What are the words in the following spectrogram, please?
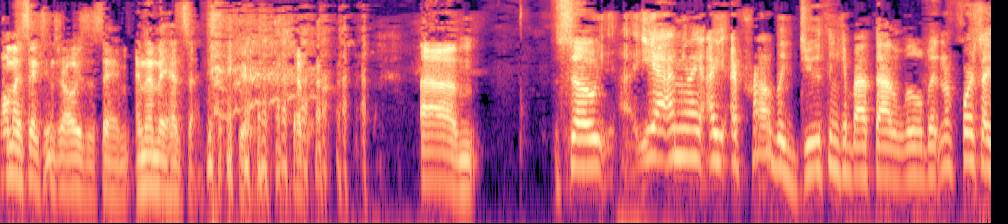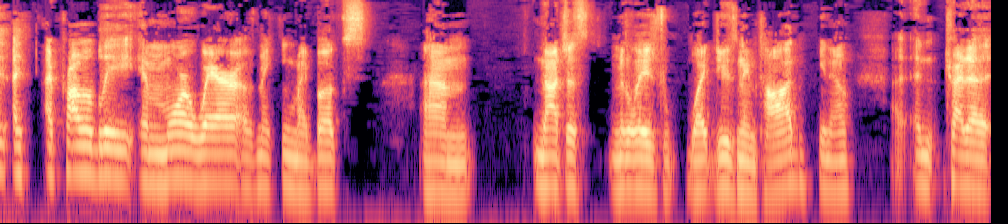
all my sex scenes are always the same. And then they had sex. um, so yeah, I mean, I, I, I, probably do think about that a little bit, and of course, I, I, I probably am more aware of making my books, um, not just middle-aged white dudes named Todd, you know, uh, and try to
